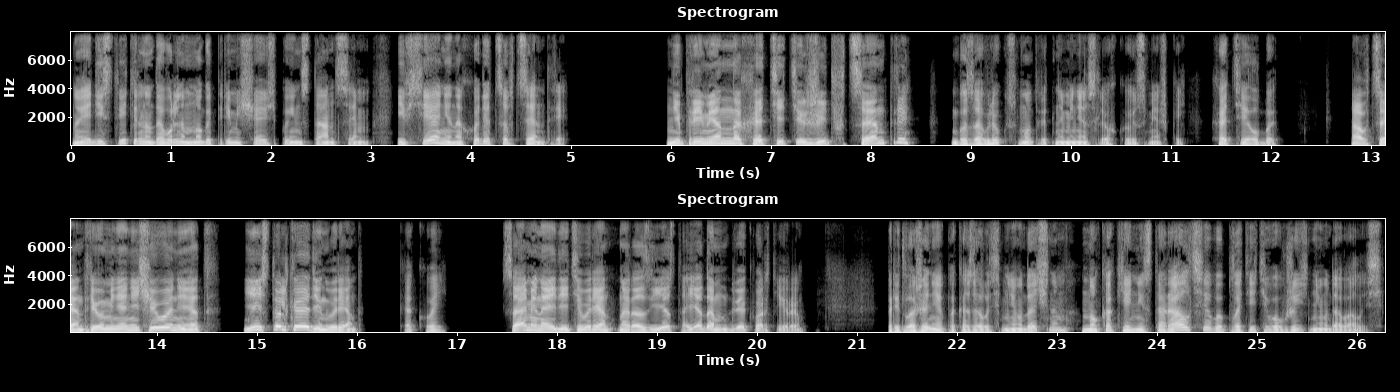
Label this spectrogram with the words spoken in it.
но я действительно довольно много перемещаюсь по инстанциям, и все они находятся в центре. «Непременно хотите жить в центре?» Базовлюк смотрит на меня с легкой усмешкой. «Хотел бы». «А в центре у меня ничего нет. Есть только один вариант». «Какой?» «Сами найдите вариант на разъезд, а я дам две квартиры». Предложение показалось мне удачным, но как я ни старался, воплотить его в жизнь не удавалось.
